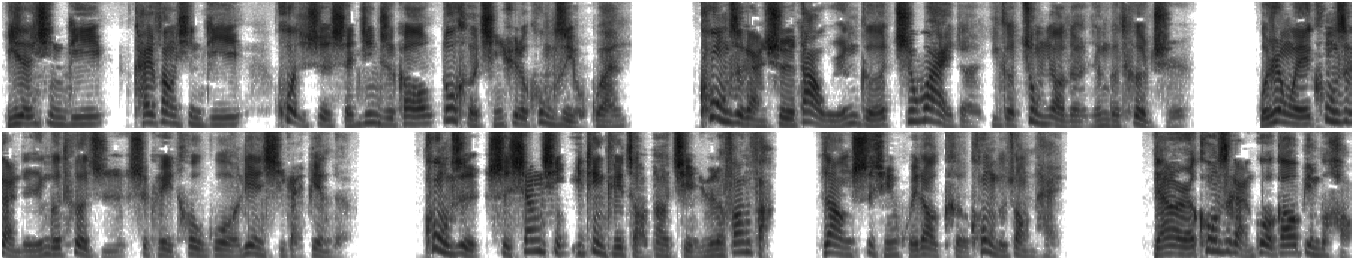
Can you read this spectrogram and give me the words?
宜人性低、开放性低，或者是神经质高，都和情绪的控制有关。控制感是大五人格之外的一个重要的人格特质。我认为控制感的人格特质是可以透过练习改变的。控制是相信一定可以找到解决的方法，让事情回到可控的状态。然而，控制感过高并不好，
